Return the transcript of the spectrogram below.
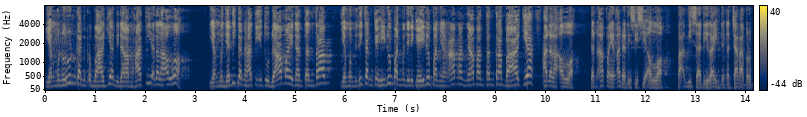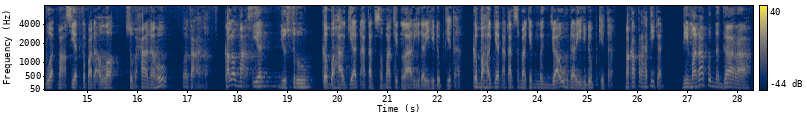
Yang menurunkan kebahagiaan di dalam hati adalah Allah. Yang menjadikan hati itu damai dan tentram, yang menjadikan kehidupan menjadi kehidupan yang aman, nyaman, tentram, bahagia adalah Allah dan apa yang ada di sisi Allah tak bisa diraih dengan cara berbuat maksiat kepada Allah Subhanahu wa taala. Kalau maksiat justru kebahagiaan akan semakin lari dari hidup kita. Kebahagiaan akan semakin menjauh dari hidup kita. Maka perhatikan, di mana pun negara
